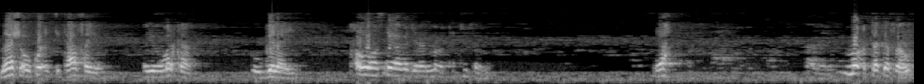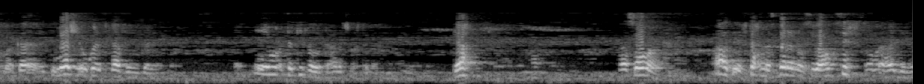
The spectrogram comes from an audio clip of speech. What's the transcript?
meesha uu ku ictikaafayo ayuu markaa uu gelayay waxa uu hoos dhigaa ma jiraan muctakifahu ya muctakafahu marka meeshii uu ku ictikaafayo gelay inay muctakifa taana suurtagal ya sooma hada iftax masdaran oo siwaa sir sooma ahaan jiri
